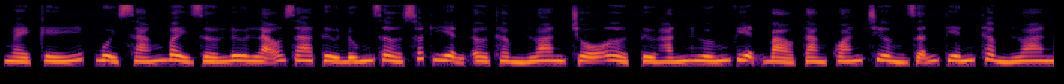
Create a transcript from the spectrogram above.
Ngày kế, buổi sáng 7 giờ lư lão ra từ đúng giờ xuất hiện ở thẩm loan chỗ ở từ hắn hướng viện bảo tàng quán trường dẫn tiến thẩm loan,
